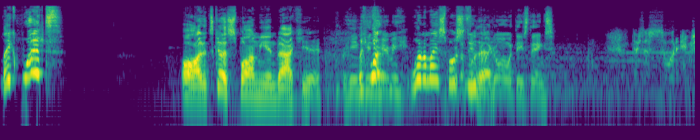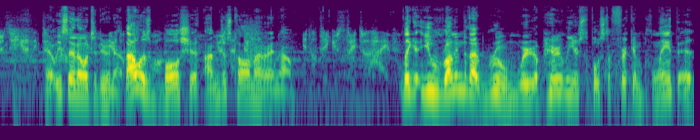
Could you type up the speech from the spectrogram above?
Like, what? Oh, and it's gonna spawn me in back here. Rahim, like, can what? you hear me? What am I Where supposed the to do fuck I there? going with these things? There's a sewer entrance here in the At least I know what to do now. That was bullshit. I'm just calling that right now. It'll take you straight to the hive. Like, you run into that room where apparently you're supposed to frickin' plant it.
